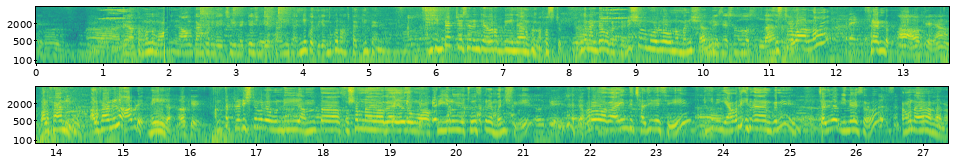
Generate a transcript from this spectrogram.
ఆ, నేను అంతకుముందు మార్నింగ్ నాలుగు గంటలు లేచి మెడిటేషన్ చేస్తాను అన్ని అన్ని కొద్దిగా ఎందుకో నాకు తగ్గిపోయాను అంత ఇంపాక్ట్ చేశాడంటే ఎవరబ్బా ఈయన అనుకున్నా ఫస్ట్ ఎందుకంటే ఒక ట్రెడిషనల్ మోడ్లో ఉన్న మనిషి సిస్టర్ వస్తుందా? సిస్టర్ వాళ్ళ ఫ్రెండ్ ఓకే వాళ్ళ ఫ్యామిలీ వాళ్ళ ఫ్యామిలీలో ఆవిడే మెయిన్గా ఓకే అంత ట్రెడిషనల్గా ఉండి అంత సుషమ్న యోగా ఏదో క్రియలు చూసుకునే మనిషి. ఓకే ఎవరో ఒక అయింది చదివేసి ఈయన ఎవరైనా అనుకుని చదివా వినేసో అవునా అన్నాను.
